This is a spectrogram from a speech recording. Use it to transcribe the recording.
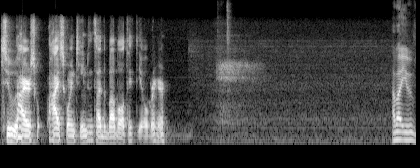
Two higher high scoring teams inside the bubble. I'll take the over here. How about you,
